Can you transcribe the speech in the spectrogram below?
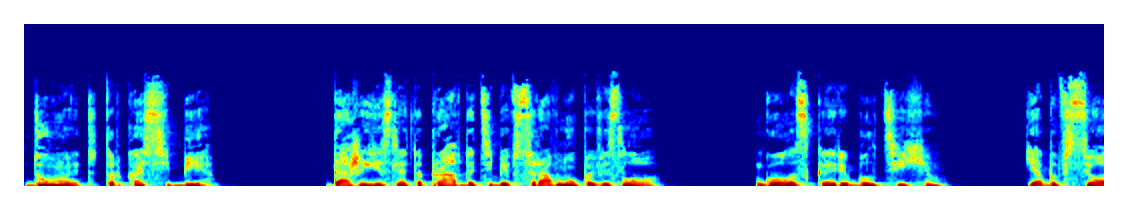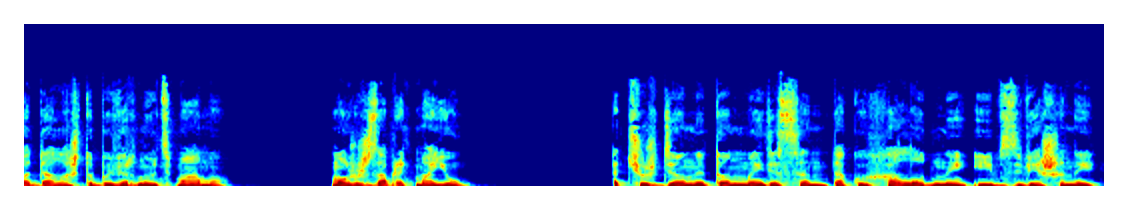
Думает только о себе». Даже если это правда, тебе все равно повезло». Голос Кэрри был тихим. «Я бы все отдала, чтобы вернуть маму. Можешь забрать мою». Отчужденный тон Мэдисон, такой холодный и взвешенный,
